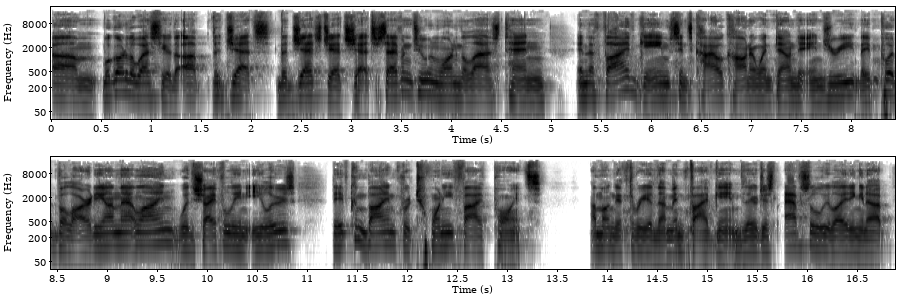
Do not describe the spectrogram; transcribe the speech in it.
Um, we'll go to the West here. The up, the Jets, the Jets, Jets, Jets. Seven, two, and one in the last ten. In the five games since Kyle Connor went down to injury, they put Vilardi on that line with Scheifele and Ehlers. They've combined for 25 points among the three of them in five games. They're just absolutely lighting it up.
